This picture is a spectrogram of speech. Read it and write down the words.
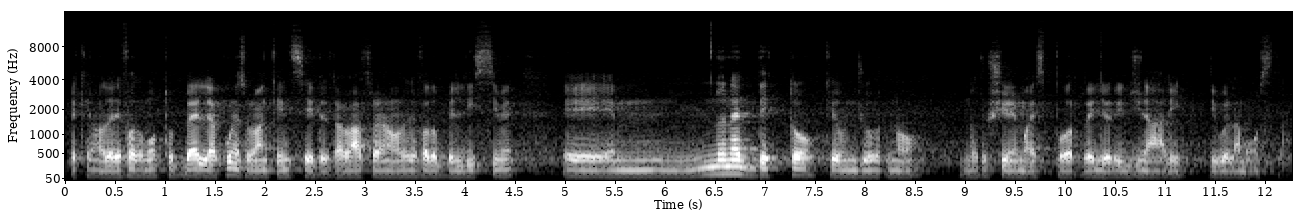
perché erano delle foto molto belle, alcune sono anche in sede, tra l'altro erano delle foto bellissime e mm, non è detto che un giorno non riusciremo a esporre gli originali di quella mostra.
